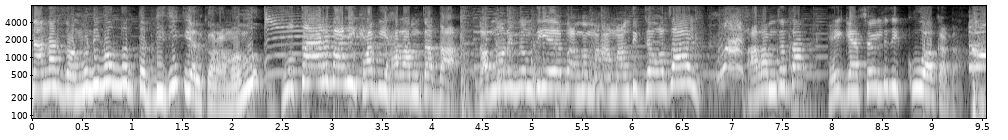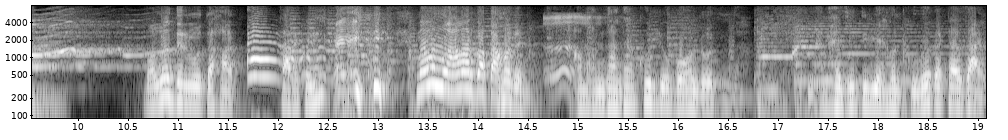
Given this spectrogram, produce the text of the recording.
নানার জন্ম নিবন্ধন তো ডিজিটাল করা, মামু। জুতার বাড়ি খাবি, হারামজাদা। জন্ম নিবন্ধন দিয়ে মালদ্বীপ যাওয়া যায়। হারামজাদা হে গেছে হইলে তুই কুয়া কাটা। বলদের মতো হার কারে কইলি? মামু, আমার কথা হলেন আমার নানা কইলো বলদ না। নানা যদি এখন কুয়া কাটা যায়,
